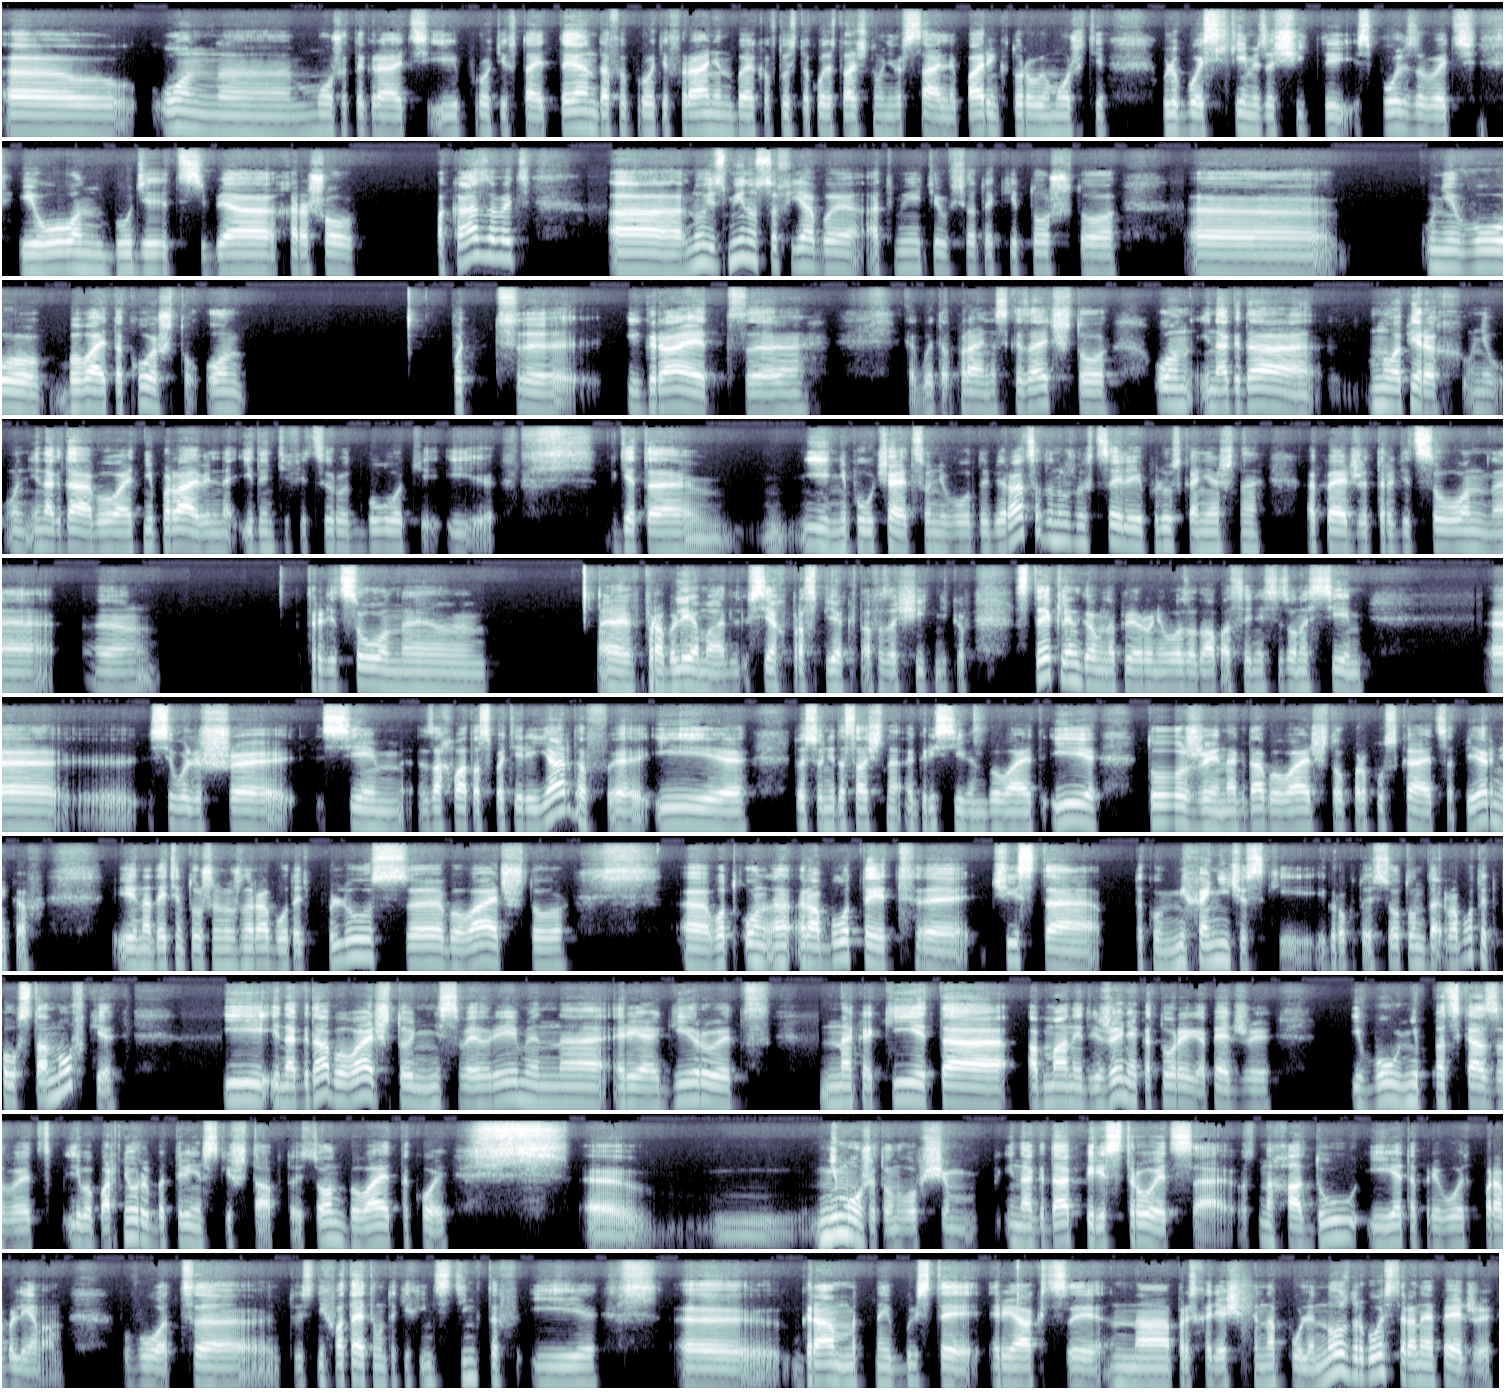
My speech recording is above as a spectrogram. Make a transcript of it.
он э, может играть и против тайтендов, и против раненбеков, то есть такой достаточно универсальный парень, которого вы можете в любой схеме защиты использовать, и он будет себя хорошо показывать. А, ну, из минусов я бы отметил все-таки то, что э, у него бывает такое, что он вот играет как бы это правильно сказать, что он иногда, ну, во-первых, у него, он иногда бывает неправильно идентифицирует блоки и где-то и не получается у него добираться до нужных целей, плюс, конечно, опять же, традиционная, э, традиционная э, проблема всех проспектов защитников с теклингом, например, у него за два последних сезона 7 Э, всего лишь 7 захватов с потерей ярдов, э, и то есть он недостаточно агрессивен бывает. И тоже иногда бывает, что пропускает соперников, и над этим тоже нужно работать. Плюс э, бывает, что вот он работает чисто такой механический игрок, то есть вот он работает по установке, и иногда бывает, что несвоевременно реагирует на какие-то обманные движения, которые, опять же, его не подсказывает либо партнер, либо тренерский штаб. То есть он бывает такой... Э, не может он, в общем, иногда перестроиться на ходу, и это приводит к проблемам. Вот, э, то есть не хватает ему таких инстинктов и э, грамотной, быстрой реакции на происходящее на поле. Но, с другой стороны, опять же,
